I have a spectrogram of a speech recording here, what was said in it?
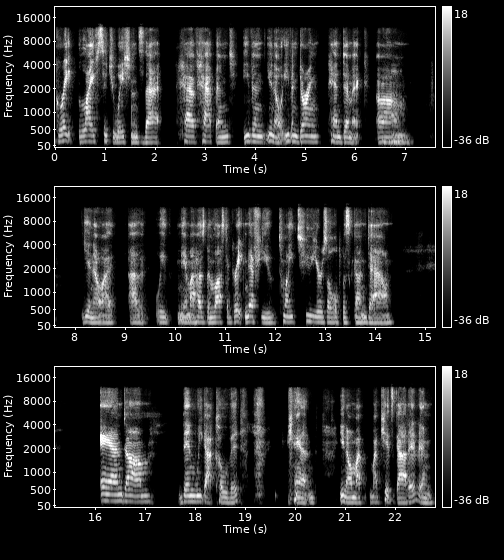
great life situations that have happened even you know even during pandemic um you know i i we me and my husband lost a great nephew 22 years old was gunned down. And um then we got covid. And you know my my kids got it and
